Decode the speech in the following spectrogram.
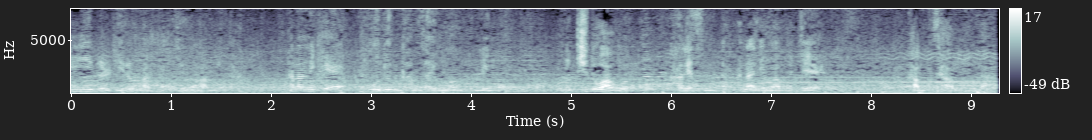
이 일을 일어났다고 생각합니다. 하나님께 모든 감사 영광 돌리고 오늘 기도하고 또 가겠습니다. 하나님 아버지 감사합니다.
